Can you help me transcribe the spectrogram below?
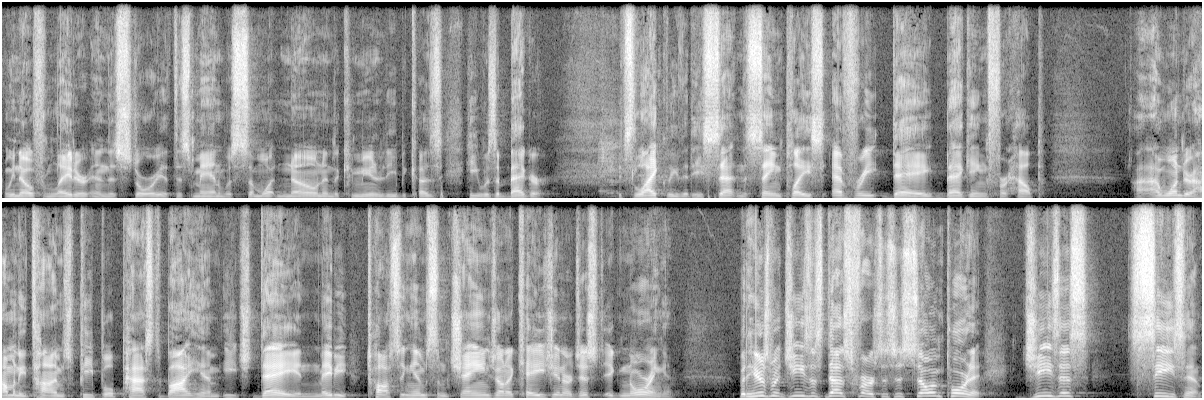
We know from later in this story that this man was somewhat known in the community because he was a beggar. It's likely that he sat in the same place every day begging for help. I wonder how many times people passed by him each day and maybe tossing him some change on occasion or just ignoring him. But here's what Jesus does first. This is so important. Jesus sees him.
